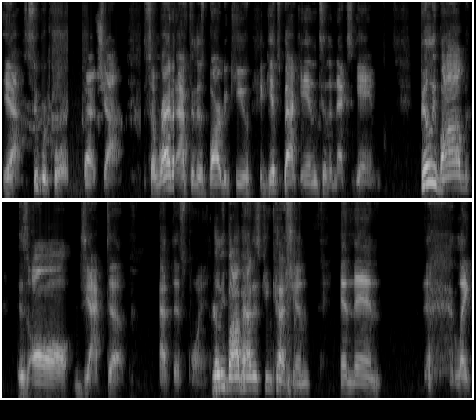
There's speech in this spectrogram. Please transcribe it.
Yeah, super cool that shot. So right after this barbecue, it gets back into the next game. Billy Bob is all jacked up at this point. Billy Bob had his concussion, and then like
